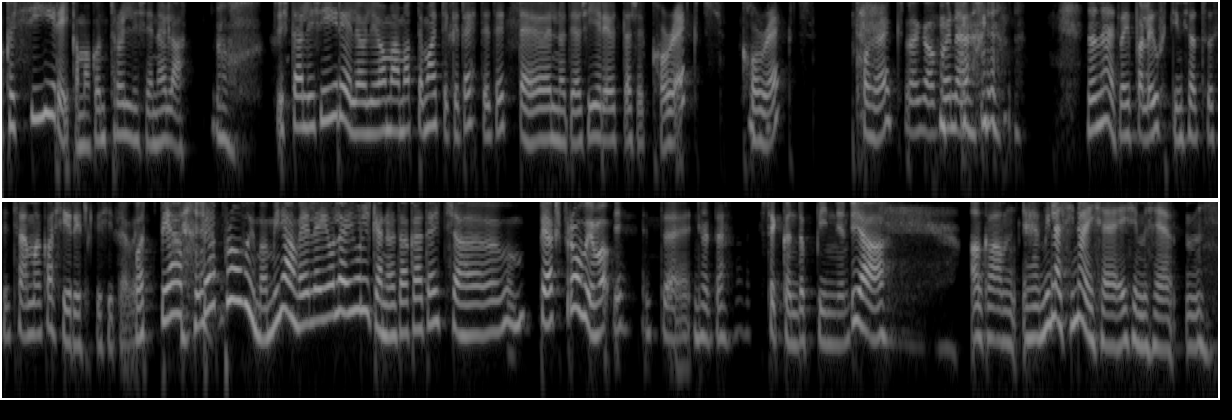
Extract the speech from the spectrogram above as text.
aga Siiriga ma kontrollisin üle. Oh.. siis ta oli Siirile oli oma matemaatikatehted ette öelnud ja Siiri ütles, et correct, correct korrekt. väga põnev no näed, võib-olla juhtimisotsuseid saame ka Siirilt küsida. vot peab, peab proovima, mina veel ei ole julgenud, aga täitsa peaks proovima. et äh, nii-öelda second opinion. jaa aga äh, millal sina ise esimese mm,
